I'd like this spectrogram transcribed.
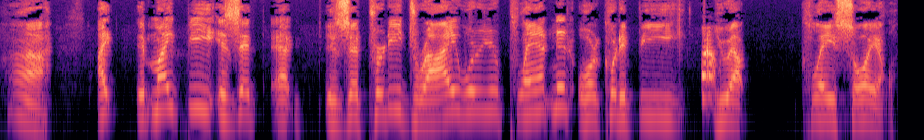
Huh. I it might be is it uh, is it pretty dry where you're planting it or could it be you have clay soil?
